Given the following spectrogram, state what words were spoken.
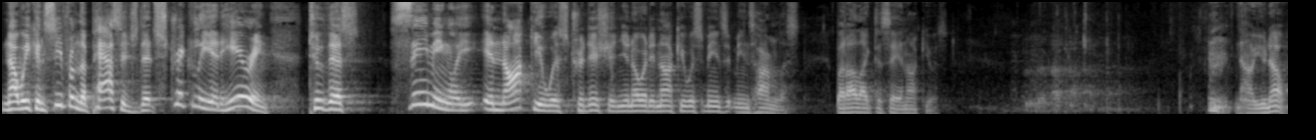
Now, we can see from the passage that strictly adhering to this seemingly innocuous tradition. You know what innocuous means? It means harmless. But I like to say innocuous. now you know.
